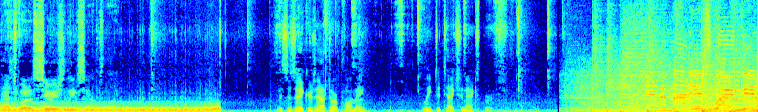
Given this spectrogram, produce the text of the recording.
That's what a serious leak sounds like. This is Akers Outdoor Plumbing, leak detection experts. Everybody's working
